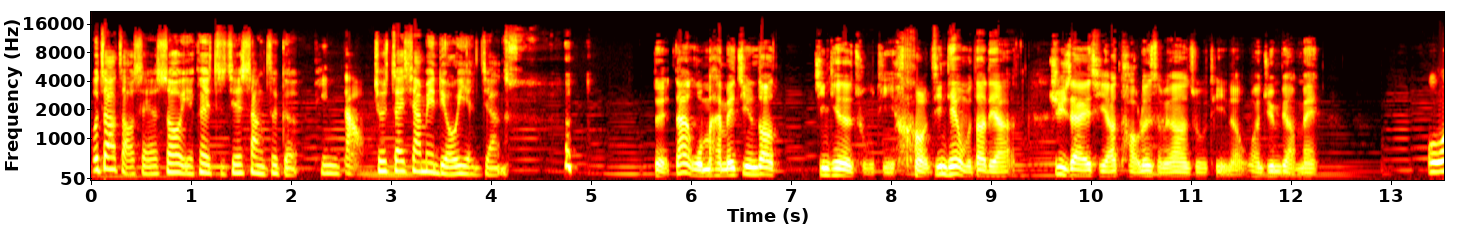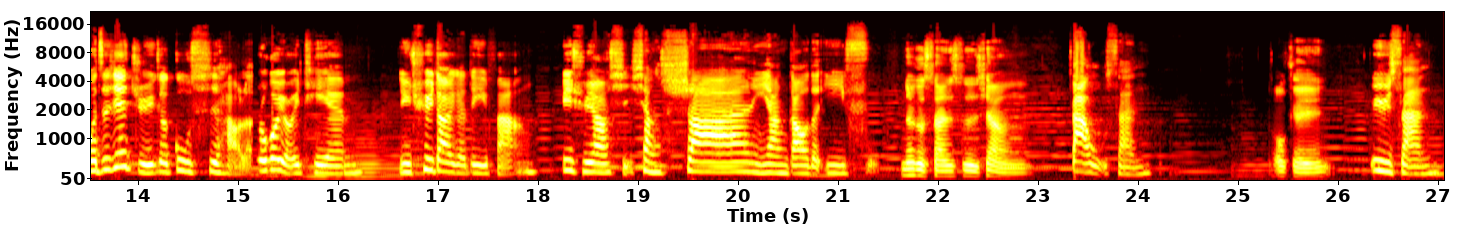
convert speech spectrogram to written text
不知道找谁的时候，也可以直接上这个，频道就在下面留言这样。对，但我们还没进入到今天的主题。哈，今天我们到底要聚在一起要讨论什么样的主题呢？婉君表妹，我我直接举一个故事好了。如果有一天你去到一个地方，必须要洗像山一样高的衣服，那个山是像大武山、OK，玉山、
